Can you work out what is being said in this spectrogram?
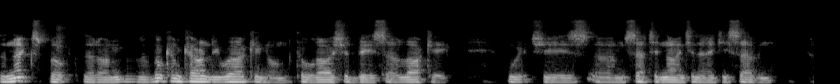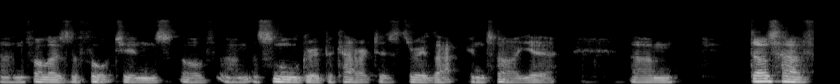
the next book that I'm, the book I'm currently working on, called "I Should Be So Lucky," which is um, set in 1987 and follows the fortunes of um, a small group of characters through that entire year, um, does have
